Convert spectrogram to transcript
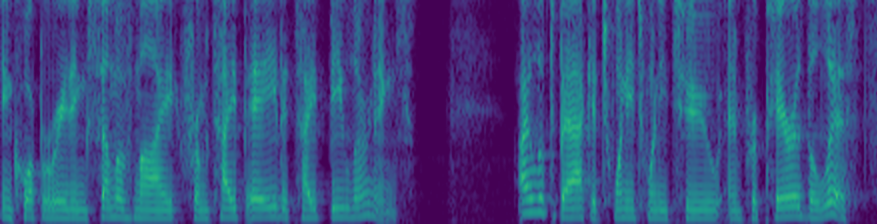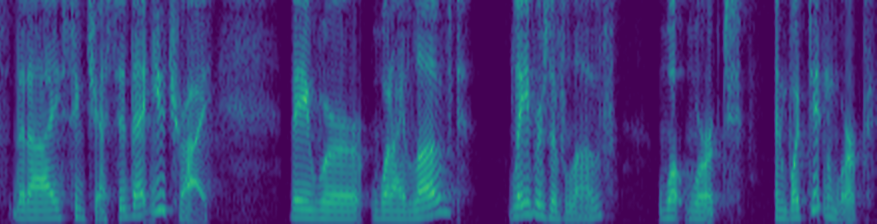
incorporating some of my from type A to type B learnings. I looked back at 2022 and prepared the lists that I suggested that you try. They were what I loved, labors of love, what worked, and what didn't work.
